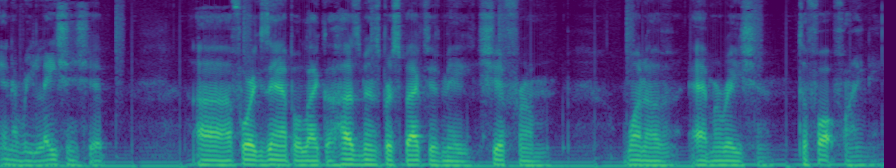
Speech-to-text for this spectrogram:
in a relationship, uh, for example, like a husband's perspective may shift from one of admiration to fault finding.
